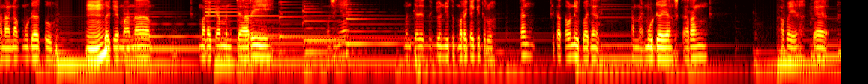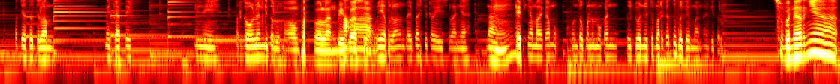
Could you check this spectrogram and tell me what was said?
anak-anak muda tuh Hmm? bagaimana mereka mencari maksudnya mencari tujuan hidup mereka gitu loh kan kita tahu nih banyak anak muda yang sekarang apa ya kayak terjatuh dalam negatif ini pergaulan gitu loh Oh pergaulan bebas Ah, ya. ah, iya pergaulan bebas gitu istilahnya nah Hmm. tipsnya mereka untuk menemukan tujuan hidup mereka tuh bagaimana gitu loh Sebenarnya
